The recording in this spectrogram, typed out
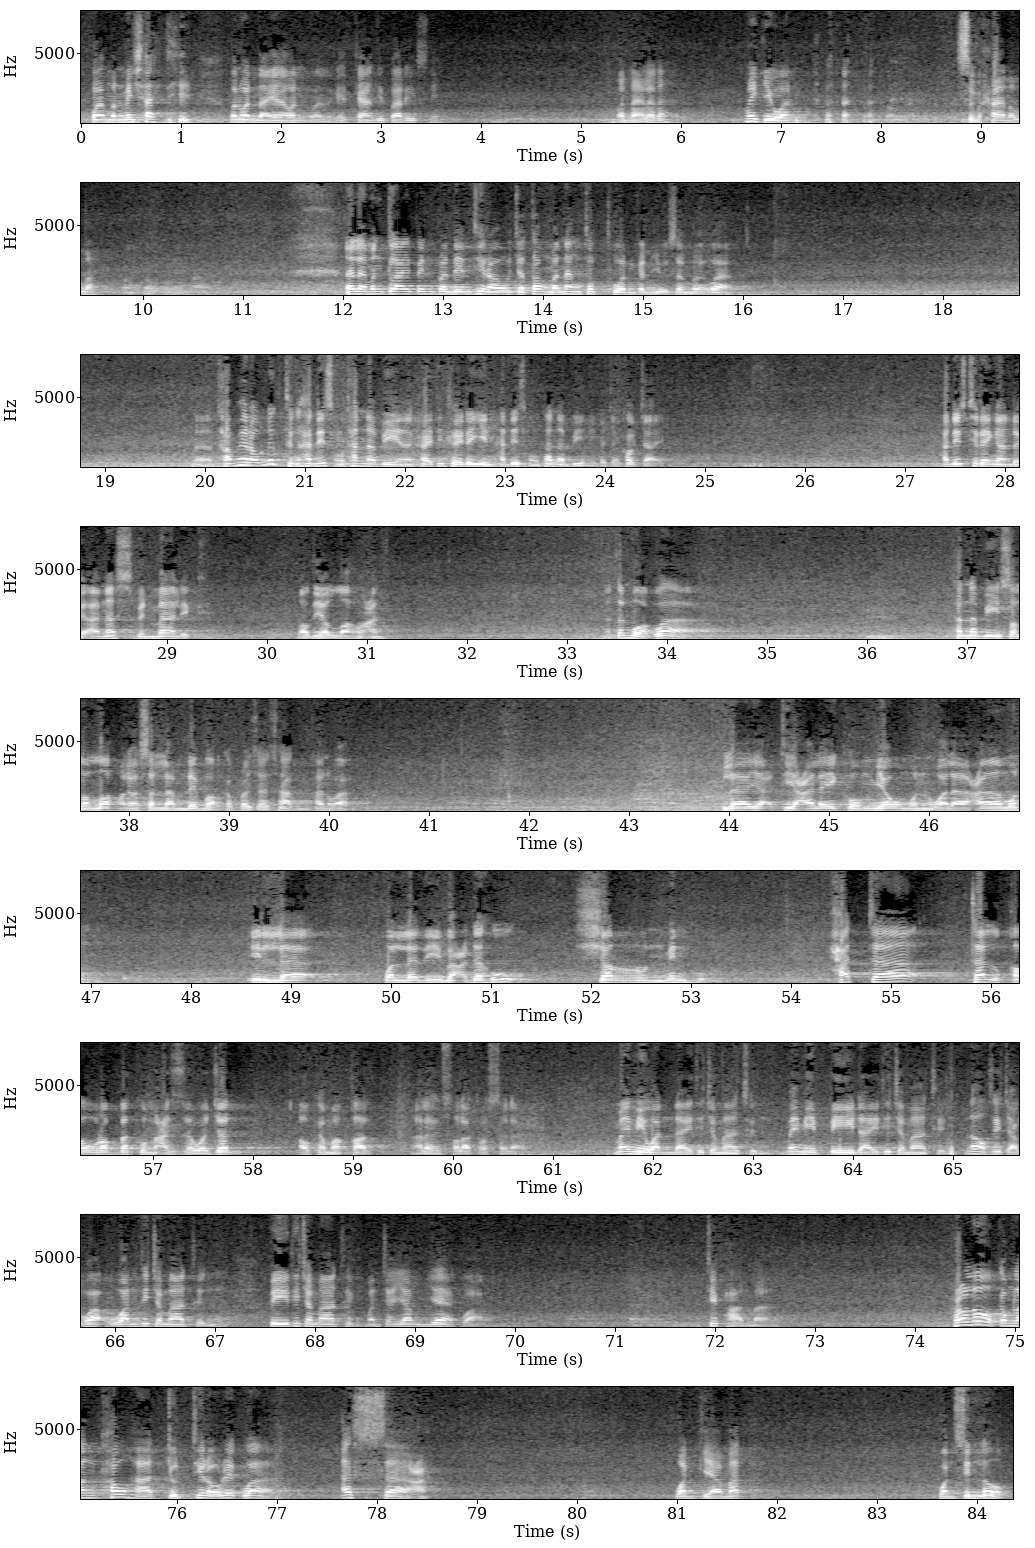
เพราะมันไม่ใช่ดีวันวันไหนอะวันเหตุการณ์ที่ปารีสเนี่ยวันไหนแล้วนะ ไม่กี่วันสุบฮานัลลอฮ์นั่นแหละมันกลายเป็นประเด็นที่เราจะต้องมานั่งทบทวนกันอยู่เสมอว่าทำให้เรานึกถึงฮัดดิสของท่านนาบีนะใครที่เคยได้ยินฮัดดิสของท่านนาบีนี่ก็จะเข้าใจฮัดดิสที่รายงานโดยอานัสเป็นมาลิกรดิยัลลอฮุอันท่านบอกว่า ท่านนบีสุลต่านละฮ์อะลัยฮิสัลลัมได้บอกกับประชาชาติของท่านว่า لا يأتي عليكم يوم ولا عام إلا والذي بعده شر منه حتى تلقوا ربكم عز وجل أو كما قال عليه الصلاة والسلام ไม่มีวันใดที่จะมาถึง ไม่มีปีใดที่จะมาถึง นอกจากว่าวันที่จะมาถึง ปีที่จะมาถึงมันจะย่ำแย่กว่า ที่ผ่านมา เพราะโลกกำลังเข้าหาจุดที่เราเรียกว่าอัสซาวันกียรติวันสิ้นโลก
